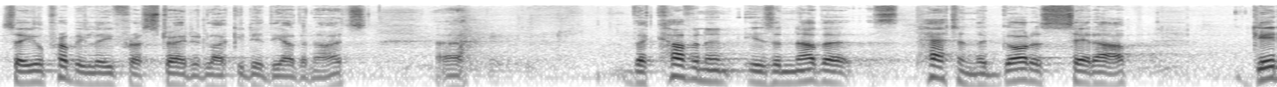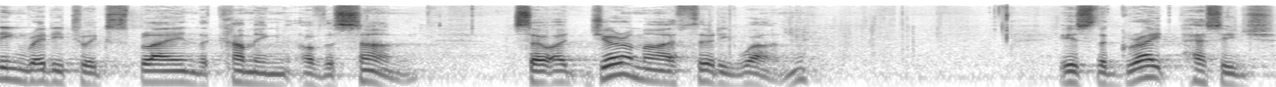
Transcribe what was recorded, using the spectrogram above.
So you'll probably leave frustrated like you did the other nights. Uh, the covenant is another pattern that God has set up, getting ready to explain the coming of the Son. So, uh, Jeremiah 31 is the great passage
